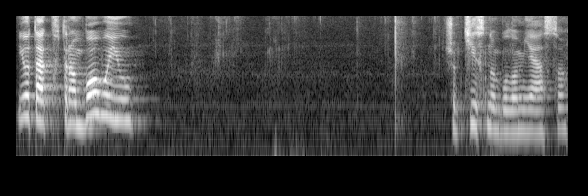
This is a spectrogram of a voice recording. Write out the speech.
І отак втрамбовую, щоб тісно було м'ясо.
